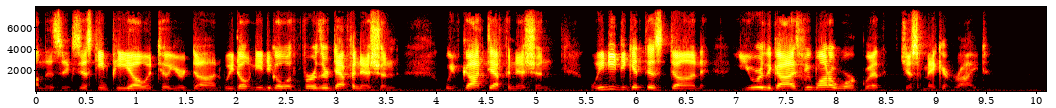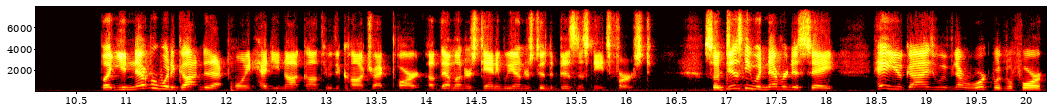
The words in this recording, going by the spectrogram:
on this existing PO until you're done. We don't need to go with further definition. We've got definition. We need to get this done. You are the guys we want to work with. Just make it right." But you never would have gotten to that point had you not gone through the contract part of them understanding we understood the business needs first. So Disney would never just say, "Hey, you guys we've never worked with before,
